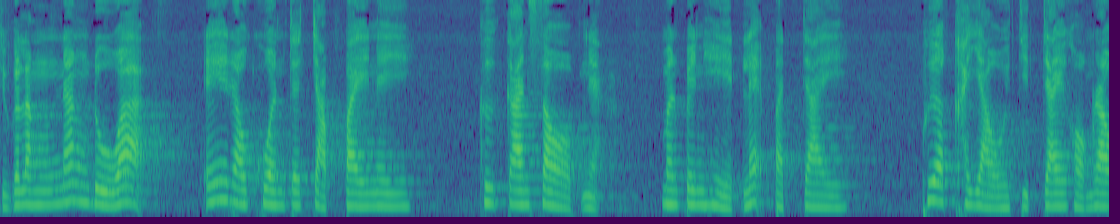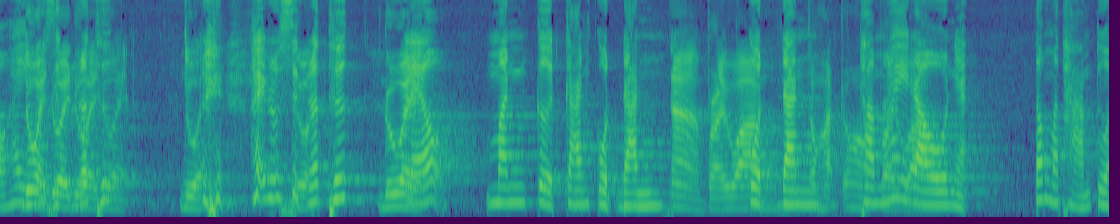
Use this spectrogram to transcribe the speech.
จุกำลังนั่งดูว่า เอ๊ะเราควรจะจับไปในคือการสอบเนี่ยมันเป็นเหตุและปัจจัย เพื่อเขย่าจิตใจของเราให้ด้วยรู้สึด้วยกด้วระยทึกด้วยด้วยให้รู้สึกด้วยระทึกด้วยแล้วมันเกิดการกดดันอ่าปล่อยวางกดดันต้องหัดต้องทำให้ปล่อยวงเราเนี่ยต้องมาถามตัว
